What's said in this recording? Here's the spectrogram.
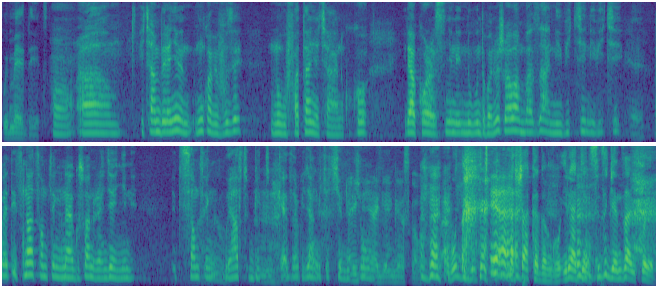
we made it. Oh, um, icya mbere nyine nk'uko bivuze ni ubufatanye cyane kuko iriya chorus nyine n'ubundi abantu benshi baba bambaza ni ibiki ni ibiki but it's not something nagusobanurira njyenyine it's something we have to be together kugira ngo icyo kintu cyumve genge Ubundi nashakaga ngo iriya gang sinzi igihe nzabikorera.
